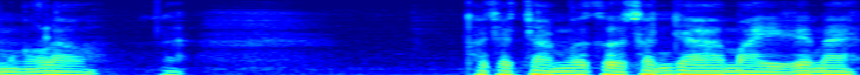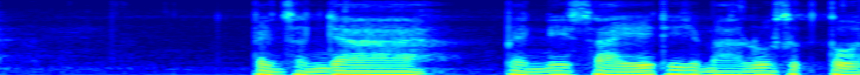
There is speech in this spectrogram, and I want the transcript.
ำของเรา ถ้าจะจำก็เกิดสัญญาใหม่ขึ้นมาเป็นสัญญาเป็นนิสัยที่จะมารู้สึกตัว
